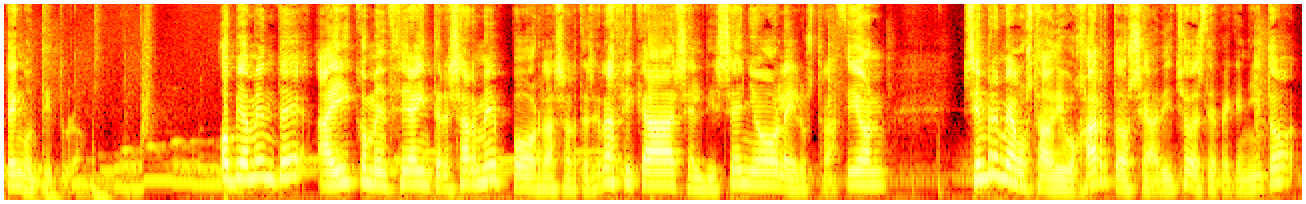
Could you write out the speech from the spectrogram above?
tengo un título. Obviamente, ahí comencé a interesarme por las artes gráficas, el diseño, la ilustración. Siempre me ha gustado dibujar, todo se ha dicho desde pequeñito,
